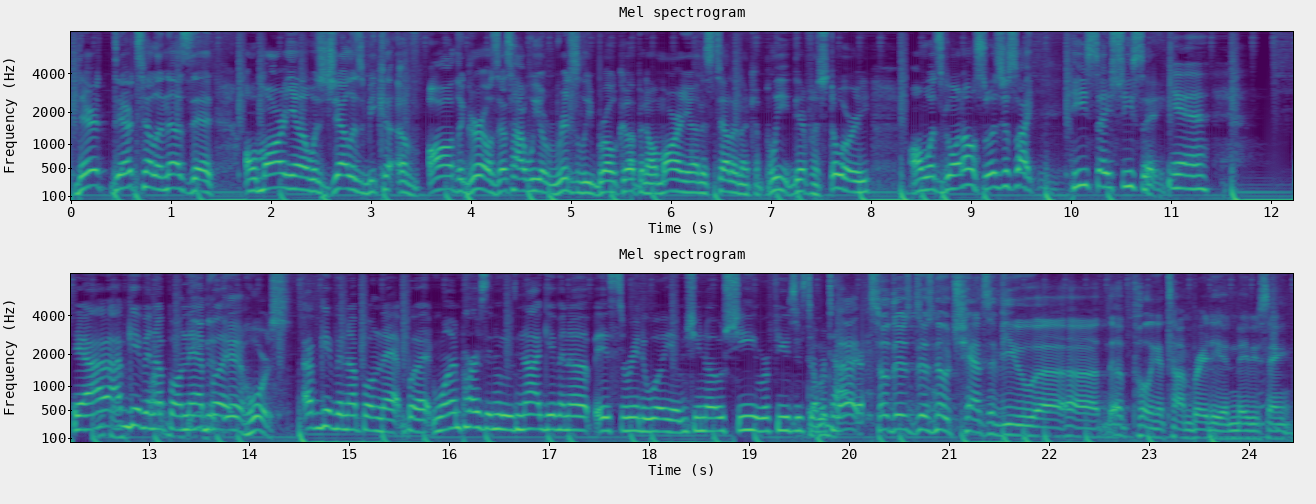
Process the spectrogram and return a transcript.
they're they're telling us that Omarion was jealous because of all the girls. That's how we originally broke up, and Omarion is telling a complete different story on what's going on. So it's just like he say she say. Yeah. Yeah, I, I've given up on that, but dead horse. I've given up on that. But one person who's not giving up is Serena Williams. You know, she refuses to retire. So there's there's no chance of you uh, uh, pulling a Tom Brady and maybe saying,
